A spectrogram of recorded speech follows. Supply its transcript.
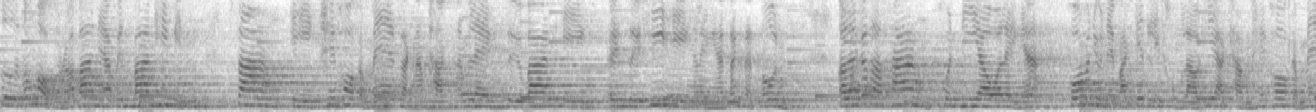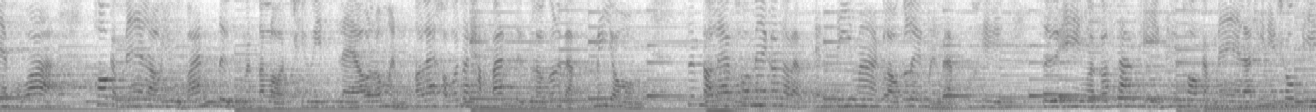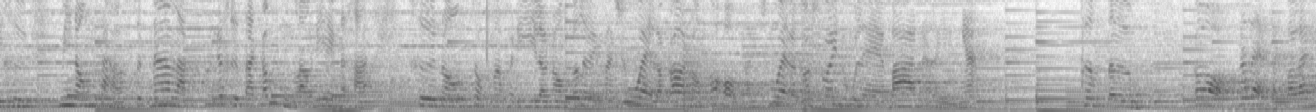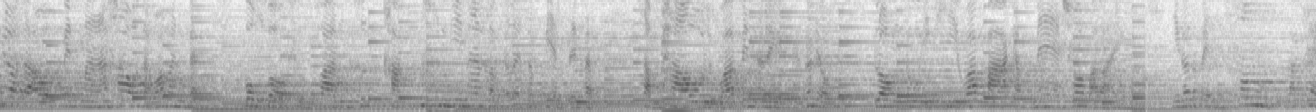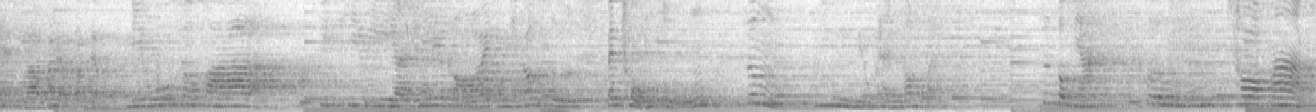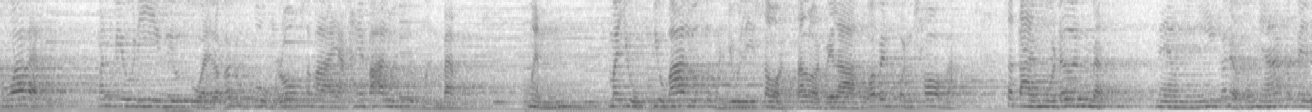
คือต้องบอกก่อนว่าบ้านนี้เป็นบ้านที่มิ้นสร้างเองให้พ่อกับแม่จากน้ำพักน้ำแรงซื้อบ้านเองเอ้ยซื้อที่เองอะไรเงี้ยตั้งแต่ต้นตอนแรกก็จะสร้างคนเดียวอะไรเงี้ยเพราะว่ามันอยู่ในบักเก็ตลิสต์ของเราที่อยากทำให้พ่อกับแม่ เพราะว่า พ่อกับแม่เราอยู่บ้านตึกมาตลอดชีวิตแล้ว แล้วเหมือนตอนแรกเขาก็จะทำบ้านตึกเราก็เลยแบบไม่ยอม ซึ่งตอนแรกพ่อแม่ก็จะแบบแอนตี้มาก เราก็เลยเหมือนแบบโอเค ซื้อเองแล้วก็สร้างเองให้พ่อกับแม่ แล้วทีนี้โชคดีคือ มีน้องสาวสุดน่ารัก ซึ่งก็คือตากล้องของเรานี่เองนะคะ คือน้องจบมาพอดีแล้วน้องก็เลยมาช่วย แล้วก็น้องก็ออกเงินช่วย แล้วก็ช่วยดูแลบ้านอะไรอย่างเงี้ยเพิ่มเติม ก็นั่นแหละจากตอนแรกที่เราจะเอาเป็นม้าเข้าแต่ว่ามันแบบ บ่งบอกถึงความคึกคักนู่นนี่นั่นเราก็เลยจะเปลี่ยนเป็นแบบสำเภาหรือว่าเป็นอะไรอย่างเงี้ยก็เดี๋ยวลองดูอีกทีว่าป้ากับแม่ชอบอะไร นี่ก็จะเป็นห้องรับแขกของเราก็เดี๋ยวจะแบบบิวโซฟาติดทีวีอะไรให้เรียบร้อย ตรงนี้ก็คือเป็นโถงสูง ซึ่งนี่มิวแพนกล้องไป ซึ่งตรงเนี้ยคือมิ้นชอบมาก เพราะว่าแบบมันวิวดีวิวสวย แล้วก็ดูโปร่งโล่งสบายอยากให้บ้านรู้สึกเหมือนแบบเหมือน มาอยู่อยู่บ้านรู้สึกเหมือนอยู่รีสอร์ทตลอดเวลา เพราะว่าเป็นคนชอบแบบสไตล์โมเดิร์นแบบแนวนี้ก็เดี๋ยวตรงนี้จะเป็น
